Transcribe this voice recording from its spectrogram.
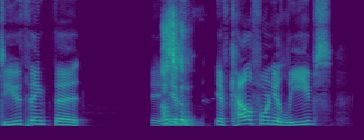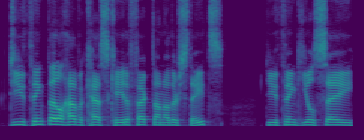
Do you think that i- I was if, gonna- if California leaves, do you think that'll have a cascade effect on other states? Do you think you'll say,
